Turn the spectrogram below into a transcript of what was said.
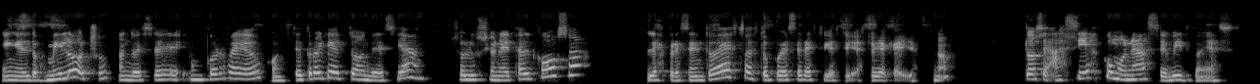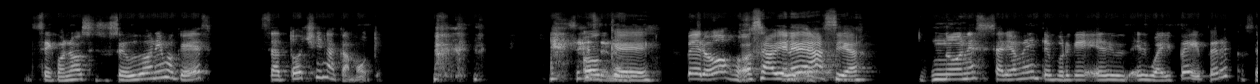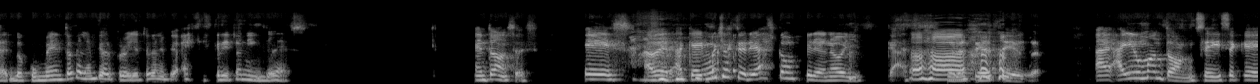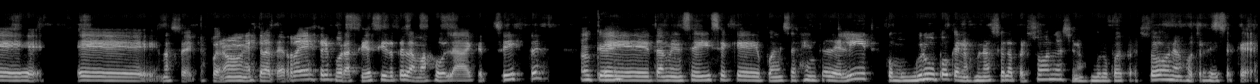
en el 2008 mandó ese, un correo con este proyecto donde decían, solucioné tal cosa, les presento esto, esto puede ser esto y esto y esto y aquello, ¿no? Entonces, así es como nace Bitcoin. se conoce su seudónimo que es Satoshi Nakamoto. ok. Pero ojo. O sea, viene de Asia. No necesariamente, porque el, el, white paper, o sea, el documento que le envió, el proyecto que le envió, está escrito en inglés. Entonces, es, a ver, aquí hay muchas teorías conspiranoicas, por así decirlo. Hay, un montón, se dice que, eh, no sé, que fueron extraterrestres, por así decirte, la más volada que existe. Okay. Eh, también se dice que pueden ser gente de elite, como un grupo que no es una sola persona, sino un grupo de personas. Otros dicen que,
